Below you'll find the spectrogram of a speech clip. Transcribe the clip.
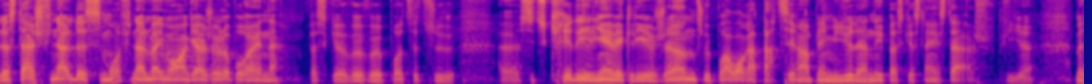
le stage final de six mois. Finalement, ils m'ont engagé là pour un an. Parce que veux, veux pas, tu sais, tu, euh, si tu crées des liens avec les jeunes, tu veux pas avoir à partir en plein milieu d'année parce que c'est un stage. Puis euh, M.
